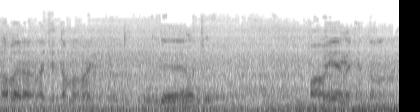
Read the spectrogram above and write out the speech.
No, pero de noche está mejor. De noche. Para mí de noche está mejor.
